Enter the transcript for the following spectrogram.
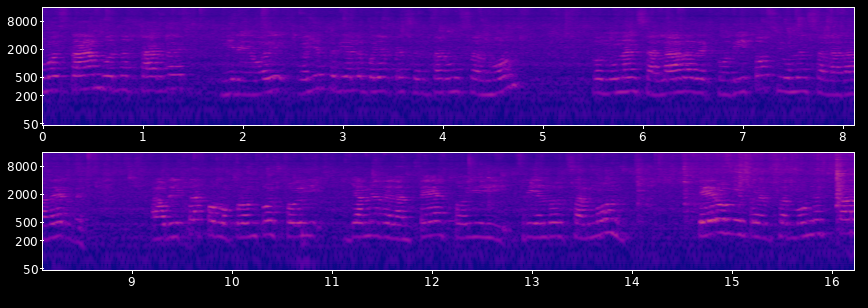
¿Cómo están? Buenas tardes. Mire, hoy, hoy este día les voy a presentar un salmón con una ensalada de coditos y una ensalada verde. Ahorita por lo pronto estoy, ya me adelanté, estoy friendo el salmón. Pero mientras el salmón está,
